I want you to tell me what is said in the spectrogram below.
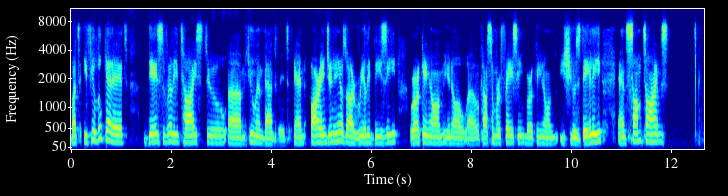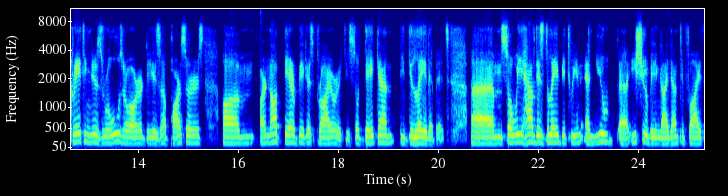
But if you look at it, this really ties to um, human bandwidth, and our engineers are really busy working on, you know, uh, customer facing, working on issues daily, and sometimes creating these rules or these uh, parsers um, are not their biggest priority, so they can be delayed a bit. Um, so we have this delay between a new uh, issue being identified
